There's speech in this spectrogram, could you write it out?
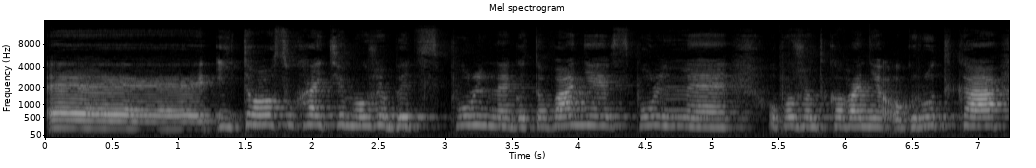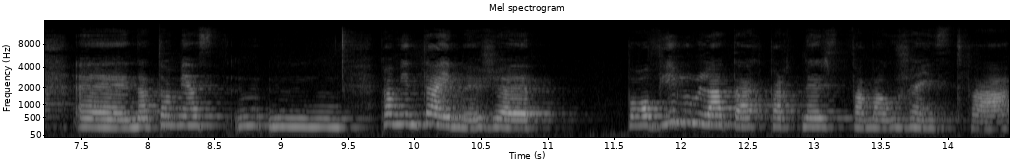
e, i to, słuchajcie, może być wspólne gotowanie, wspólne uporządkowanie ogródka. E, natomiast mm, mm, pamiętajmy, że po wielu latach partnerstwa, małżeństwa,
